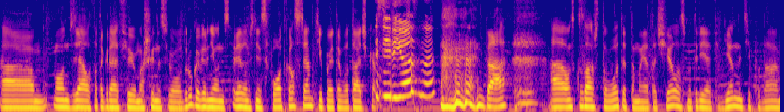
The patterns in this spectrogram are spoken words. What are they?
Он взял фотографию машины своего друга, вернее, он рядом с ней сфоткался, типа это его тачка. Серьезно? Да. А он сказал, что вот это моя тачела, смотри, офигенно, типа, да.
